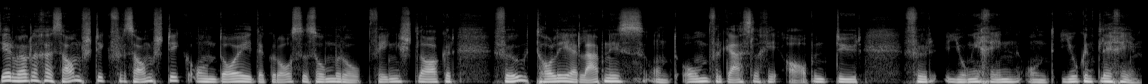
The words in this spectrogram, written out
Die ermöglichen Samstag für Samstag und auch in den grossen Sommer- und Pfingstlager viele tolle Erlebnisse und unvergessliche Abenteuer für junge Kinder und Jugendliche.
